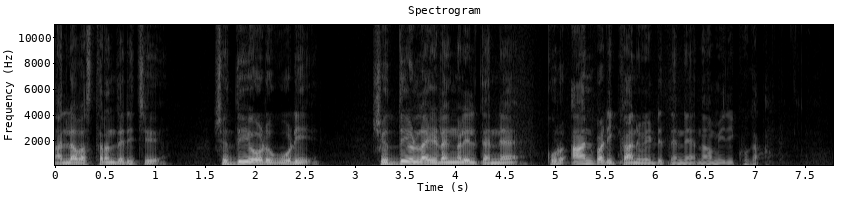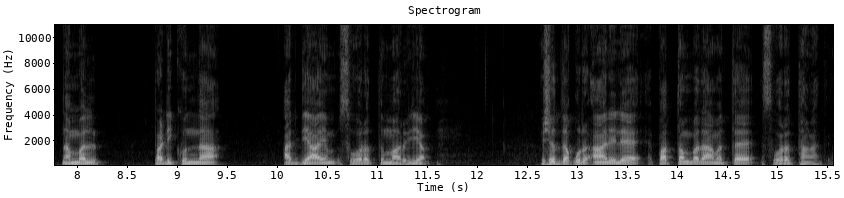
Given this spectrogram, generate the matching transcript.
നല്ല വസ്ത്രം ധരിച്ച് ശുദ്ധിയോടുകൂടി ശുദ്ധിയുള്ള ഇടങ്ങളിൽ തന്നെ ഖുർആൻ പഠിക്കാൻ വേണ്ടി തന്നെ നാം ഇരിക്കുക. നമ്മൾ പഠിക്കുന്ന അദ്ധ്യായം സൂറത്ത് മറിയം വിശുദ്ധ ഖുർആാനിലെ പത്തൊമ്പതാമത്തെ സൂറത്താണത്.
